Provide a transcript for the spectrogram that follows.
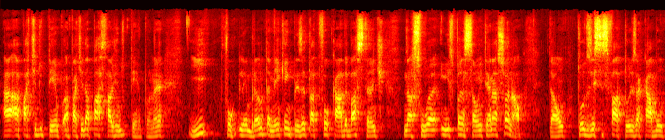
a, a partir do tempo, a partir da passagem do tempo, né? E lembrando também que a empresa está focada bastante na sua expansão internacional. Então, todos esses fatores acabam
